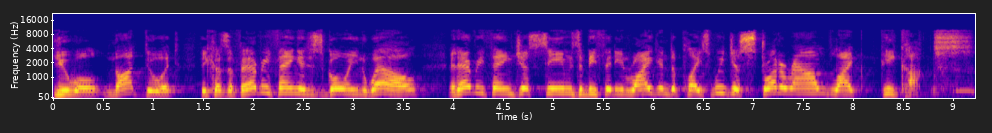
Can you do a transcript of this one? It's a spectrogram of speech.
You will not do it because if everything is going well and everything just seems to be fitting right into place, we just strut around like peacocks.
